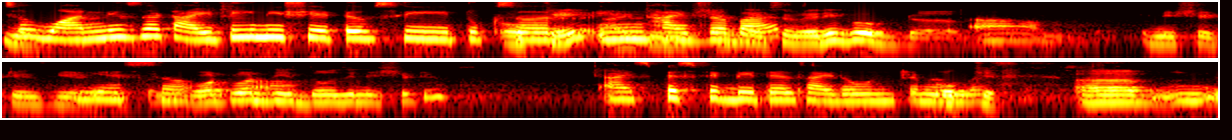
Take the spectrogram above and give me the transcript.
So one is that IT initiatives he took, sir, okay, in IT. Hyderabad. That's a very good uh, Um, initiatives here. Yes, taken. sir. What were the, those initiatives? I specific details I don't remember. Okay. sir. Um,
